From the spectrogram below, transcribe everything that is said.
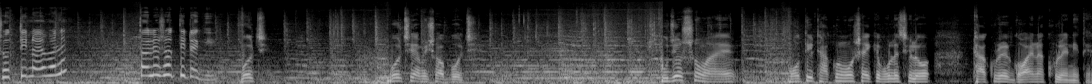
সত্যি নয় মানে? তাহলে সত্যিটা কি? বলছি। বলছি, আমি সব বলছি। পুজোর সময় মতি ঠাকুর মশাইকে বলেছিল ঠাকুরের গয়না খুলে নিতে।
